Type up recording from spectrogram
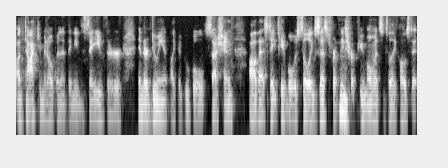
a document open that they need to save there and they're doing it like a Google session. Uh, that state table would still exist for at least for a few moments until they closed it.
